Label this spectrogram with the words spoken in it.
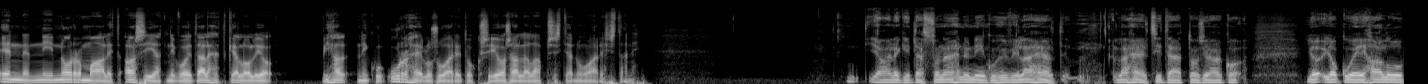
ennen niin normaalit asiat, niin voi tällä hetkellä olla jo ihan niin kuin urheilusuorituksia osalle lapsista ja nuorista. Niin ja ainakin tässä on nähnyt niin kuin hyvin läheltä, läheltä sitä, että tosiaan kun joku ei halua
